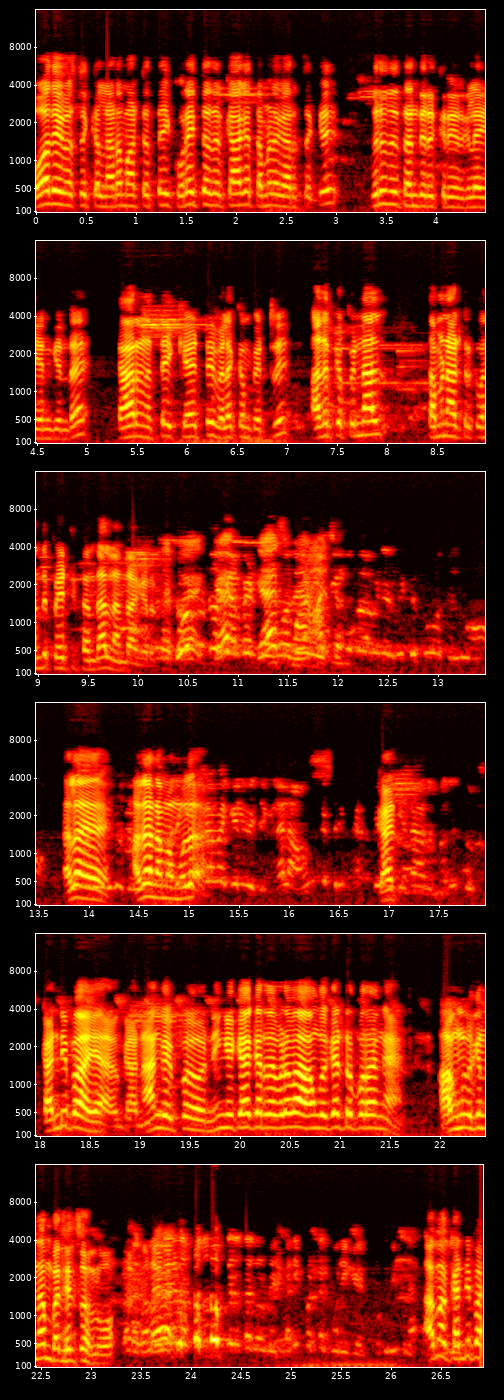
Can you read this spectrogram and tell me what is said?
போதை வஸ்துக்கள் நடமாட்டத்தை குறைத்ததற்காக தமிழக அரசுக்கு விருது தந்திருக்கிறீர்களே என்கின்ற காரணத்தை கேட்டு விளக்கம் பெற்று அதற்கு பின்னால் தமிழ்நாட்டிற்கு வந்து பேட்டி தந்தால் நன்றாக இருக்கும். அதெல்லாம் அல்ல அதான் நம்ம முத கேள்வி வச்சிருக்கீங்களா கண்டிப்பா நாங்க இப்போ நீங்க கேட்கறத விடவா அவங்க கேட்டு போறாங்க. அவங்களுக்கு தான் பதில் சொல்லுவோம். ஆமாம் கண்டிப்பாக ஆமா கண்டிப்பா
